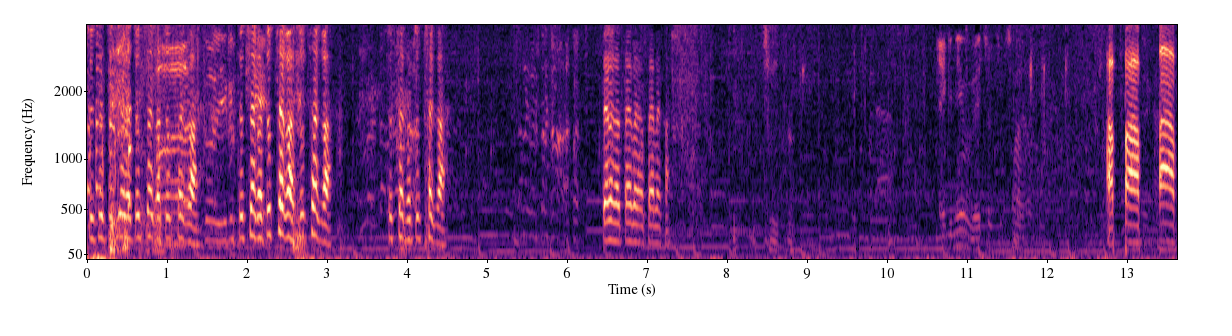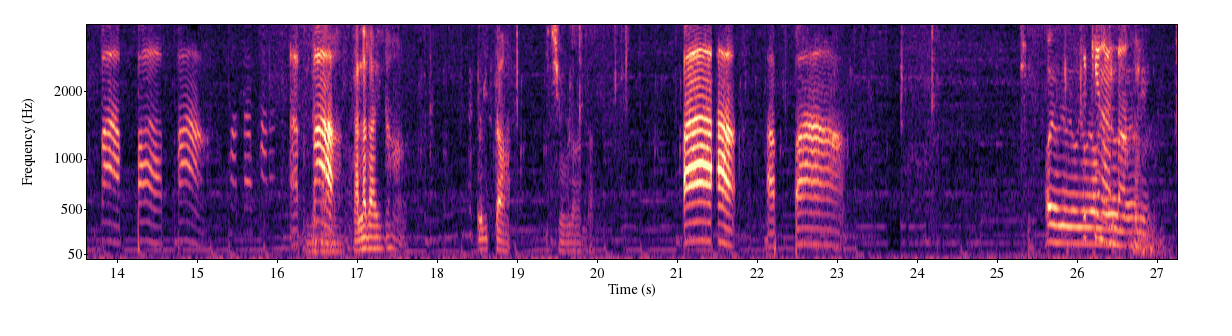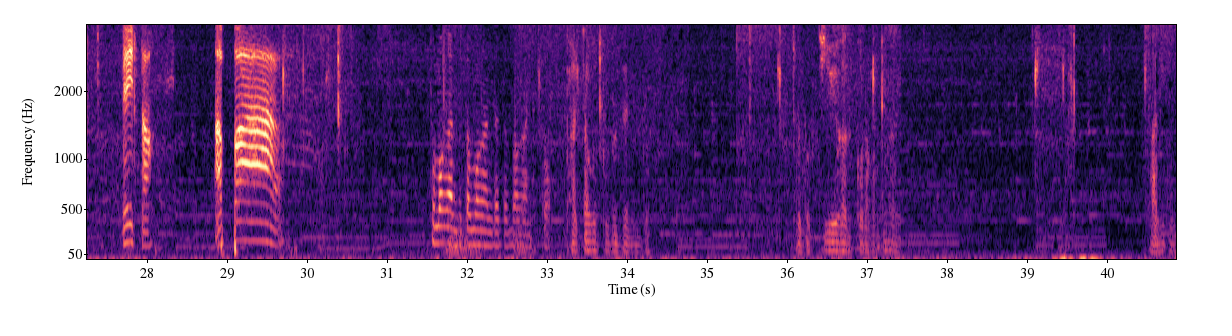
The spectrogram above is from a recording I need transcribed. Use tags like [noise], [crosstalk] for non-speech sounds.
쫓아 쫓아가 쫓아가 쫓아가 쫓아가 쫓아가 쫓아가 쫓아가 쫓아가 따라가 따라가 따라가 미치겠다. 애기님 왜저 쫓아요? 아빠 아빠 아빠 아빠 아빠 아빠 나 날라다닌다. 여기 있다. 2층 올라간다. 아빠 아빠 어 여기 여기 여기 여기. 여기 여기 여기 있다 아빠 도망간다 도망간다 도망간다 또 발자국 보면 되는데. 저거 뒤에 갈 거라고 생각. 아니고.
